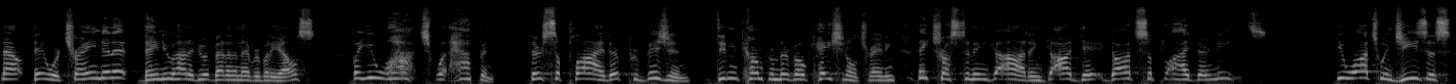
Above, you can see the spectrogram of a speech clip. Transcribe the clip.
Now, they were trained in it. They knew how to do it better than everybody else. But you watch what happened. Their supply, their provision didn't come from their vocational training. They trusted in God and God gave, God supplied their needs. You watch when Jesus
